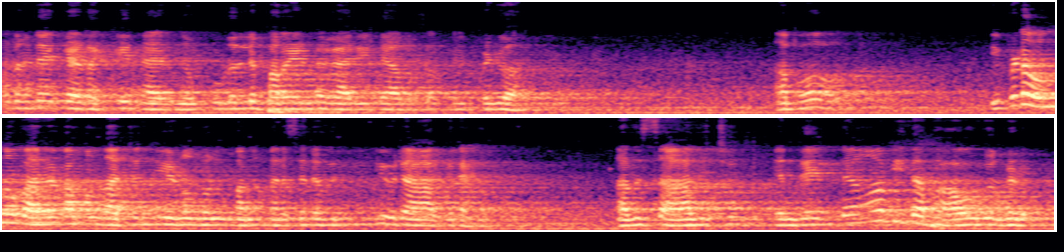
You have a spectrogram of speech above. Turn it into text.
അവരുടെയൊക്കെ ഇടയ്ക്ക് ഉണ്ടായിരുന്നു കൂടുതൽ പറയേണ്ട കാര്യമില്ല. അവർക്കൊക്കെ ഇപ്പോഴും അപ്പോൾ ഇവിടെ ഒന്ന് വരണമെന്ന് അറ്റൻഡ് ചെയ്യണമെന്നുള്ള മനസ്സിന് വലിയൊരു ആഗ്രഹം. അത് സാധിച്ചു. എന്റെ എല്ലാവിധ ഭാവുകങ്ങളും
